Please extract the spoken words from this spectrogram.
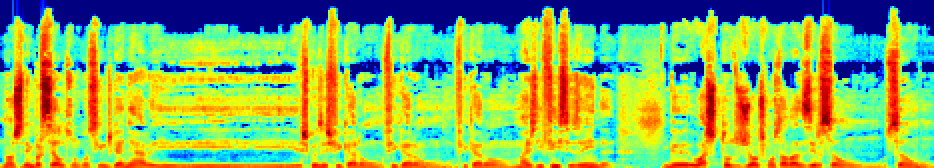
Nós em Barcelos não conseguimos ganhar e as coisas ficaram, ficaram, ficaram mais difíceis ainda. Eu acho que todos os jogos, como estava a dizer, são, são,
